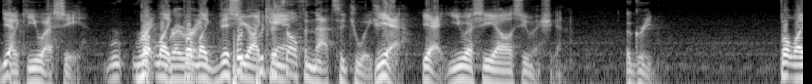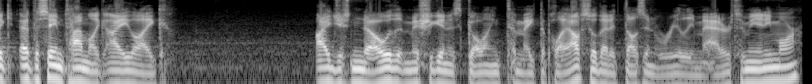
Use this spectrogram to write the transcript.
Yeah, Like USC. R- but like- but like this put, year I can't- Put yourself in that situation. Yeah, yeah, USC, LSU, Michigan. agreed. But like at the same time, like I like I just know that Michigan is going to make the playoffs so that it doesn't really matter to me anymore.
